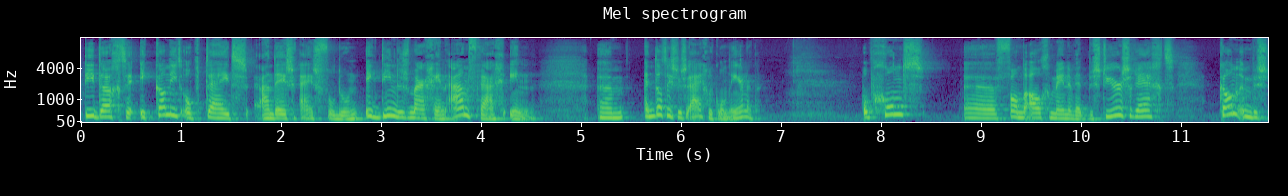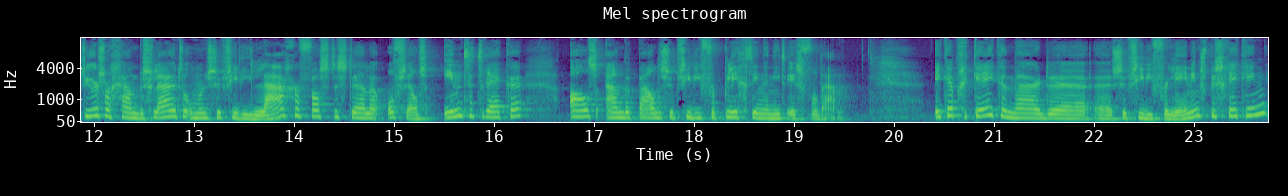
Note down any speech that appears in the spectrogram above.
Die dachten: Ik kan niet op tijd aan deze eis voldoen. Ik dien dus maar geen aanvraag in. Um, en dat is dus eigenlijk oneerlijk. Op grond uh, van de Algemene Wet Bestuursrecht kan een bestuursorgaan besluiten om een subsidie lager vast te stellen of zelfs in te trekken als aan bepaalde subsidieverplichtingen niet is voldaan. Ik heb gekeken naar de uh, subsidieverleningsbeschikking.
